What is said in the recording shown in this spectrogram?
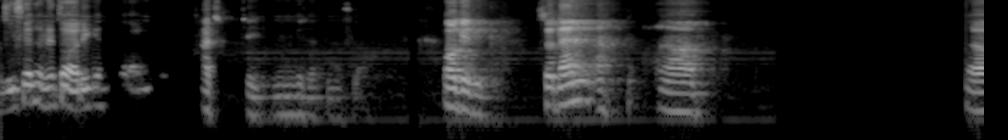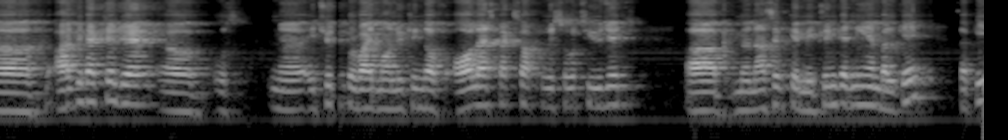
जी सर हमें तो आ रही है। अच्छा ठीक मसला ओके जी। सो देन आर्किटेक्चर जो है uh, उस it should provide monitoring of all aspects of resource usage. ना सिर्फ़ के मीटरिंग करनी है बल्कि सबकी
